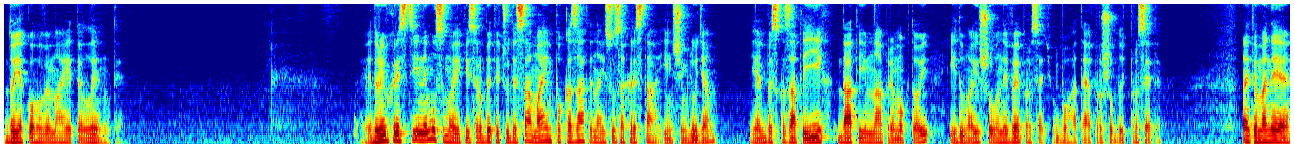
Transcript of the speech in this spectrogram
до якого ви маєте линути. Е, Дорогі в Христі, не мусимо якісь робити чудеса, маємо показати на Ісуса Христа іншим людям, як би сказати їх, дати їм напрямок той, і думаю, що вони випросять у Бога те, про що будуть просити. Знаєте, в мене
